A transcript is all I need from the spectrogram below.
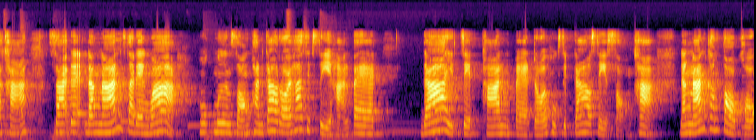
ล่ะคะดังนั้นแสดงว่า 62,954 หาร 8ได้ 7,869 เศษ 2 ค่ะ ดังนั้นคำตอบของ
